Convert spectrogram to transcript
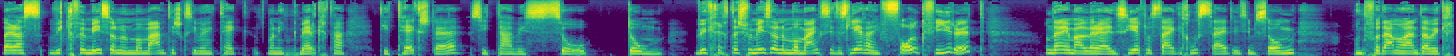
weil das wirklich für mich so ein Moment war, wo ich, wo ich gemerkt habe, die Texte sind teilweise so dumm. Wirklich, das war für mich so ein Moment, gewesen, das Lied habe ich voll gefeiert. Und dann habe ich mal realisiert, was es eigentlich aussagt in seinem Song. Und von dem Moment an wirklich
